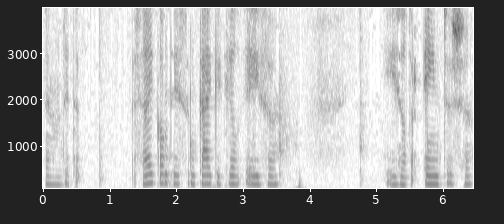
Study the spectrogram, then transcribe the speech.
en om dit de zijkant is dan kijk ik heel even. Hier zat er 1 tussen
